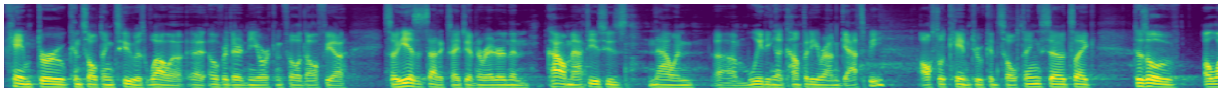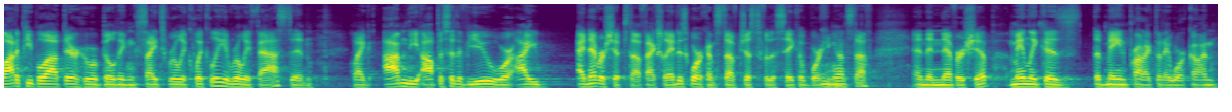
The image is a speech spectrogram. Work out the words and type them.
came through consulting too as well uh, over there in New York and Philadelphia. So he has a static site generator. And then Kyle Matthews, who's now in um, leading a company around Gatsby, also came through consulting. So it's like there's a, a lot of people out there who are building sites really quickly and really fast. And like I'm the opposite of you, where I I never ship stuff. Actually, I just work on stuff just for the sake of working mm-hmm. on stuff, and then never ship. Mainly because the main product that I work on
